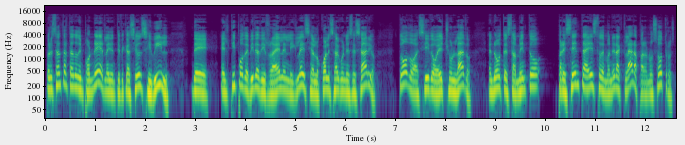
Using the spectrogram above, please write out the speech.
Pero están tratando de imponer la identificación civil de el tipo de vida de Israel en la iglesia, lo cual es algo innecesario. Todo ha sido hecho a un lado. El Nuevo Testamento presenta esto de manera clara para nosotros.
